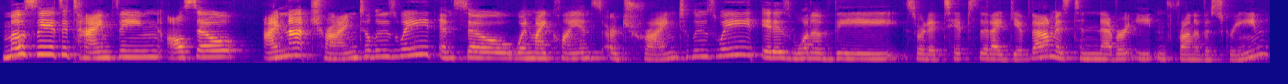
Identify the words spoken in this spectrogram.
Mostly it's a time thing. Also, I'm not trying to lose weight. And so when my clients are trying to lose weight, it is one of the sort of tips that I give them is to never eat in front of a screen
